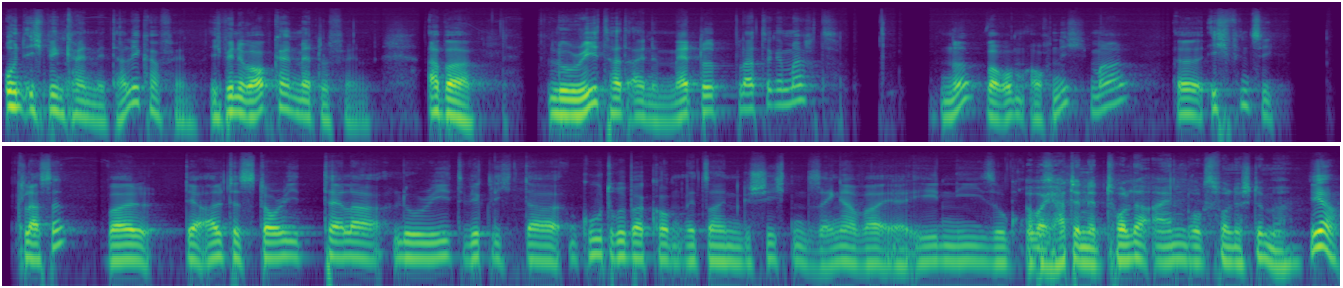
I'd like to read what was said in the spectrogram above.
Und ich bin kein Metallica-Fan. Ich bin überhaupt kein Metal-Fan. Aber Lou Reed hat eine Metal-Platte gemacht. Ne? Warum auch nicht mal? Äh, ich finde sie klasse, weil der alte Storyteller Lou Reed wirklich da gut rüberkommt mit seinen Geschichten. Sänger war er eh nie so groß. Aber er hatte eine tolle, eindrucksvolle Stimme. ja,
